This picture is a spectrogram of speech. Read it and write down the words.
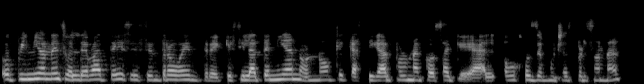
opiniones o el debate se centró entre que si la tenían o no que castigar por una cosa que a ojos de muchas personas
